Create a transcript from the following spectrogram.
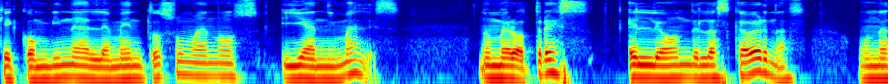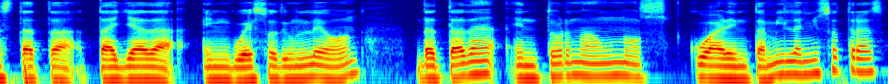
que combina elementos humanos y animales. Número 3. El león de las cavernas, una estatua tallada en hueso de un león, datada en torno a unos 40.000 años atrás,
